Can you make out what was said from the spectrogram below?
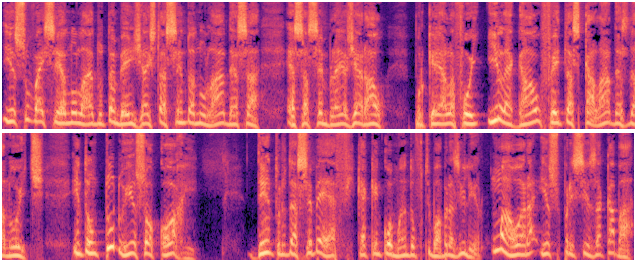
isso vai ser anulado também, já está sendo anulada essa, essa Assembleia Geral porque ela foi ilegal, feita às caladas da noite. Então, tudo isso ocorre dentro da CBF, que é quem comanda o futebol brasileiro. Uma hora isso precisa acabar.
